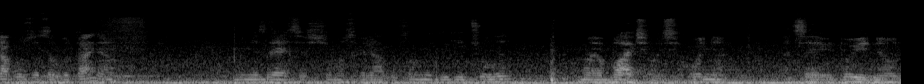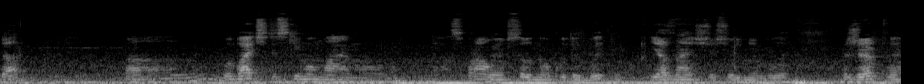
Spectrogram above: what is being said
Дякую за запитання. Мені здається, що москаля представники чули. Ми бачили сьогодні цей відповідний удар. А, ви бачите, з ким ми маємо справу, їм все одно куди бити. Я знаю, що сьогодні були жертви.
